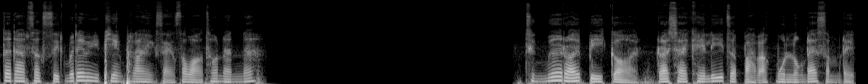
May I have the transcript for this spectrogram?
แต่ดาบศักดิ์สิทธิ์ไม่ได้มีเพียงพลังแห่งแสงสว่างเท่านั้นนะ ถึงเมื่อร้อยปีก่อน ราชาเคลลี่จะปราบอักมุลลงได้สำเร็จ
